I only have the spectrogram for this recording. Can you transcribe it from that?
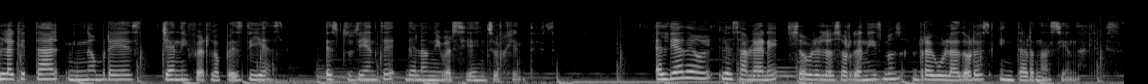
Hola, ¿qué tal? Mi nombre es Jennifer López Díaz, estudiante de la Universidad de Insurgentes. El día de hoy les hablaré sobre los organismos reguladores internacionales.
